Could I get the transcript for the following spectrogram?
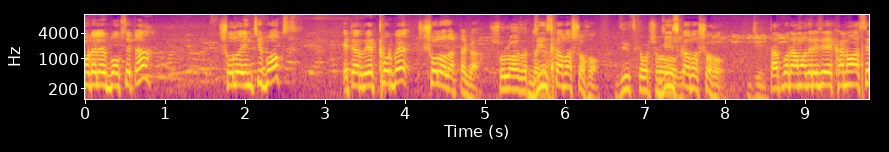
মডেলের বক্স এটা ষোলো ইঞ্চি বক্স এটার রেট পড়বে ষোলো হাজার টাকা ষোলো হাজার জিন্স কাভার সহ জিন্স কাভার সহ জিন্স কাভার সহ জি তারপরে আমাদের এই যে এখানেও আছে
